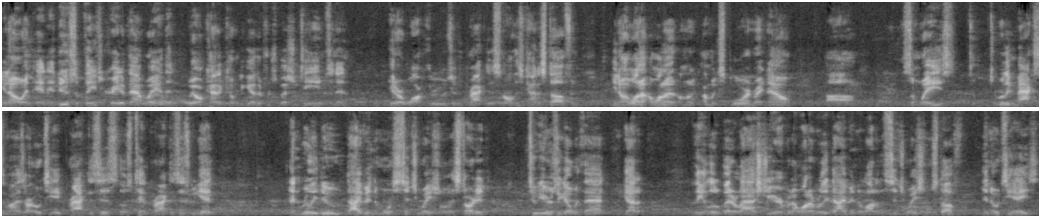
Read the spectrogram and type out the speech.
you know, and, and, and do some things creative that way, and then we all kind of come together for special teams, and then hit our walkthroughs and practice and all this kind of stuff. And you know, I want to I want to I'm, I'm exploring right now uh, some ways to, really maximize our OTA practices, those 10 practices we get, and really do dive into more situational. I started two years ago with that. I got I think, a little better last year, but I want to really dive into a lot of the situational stuff in OTAs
